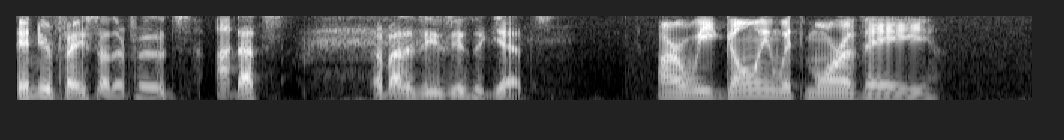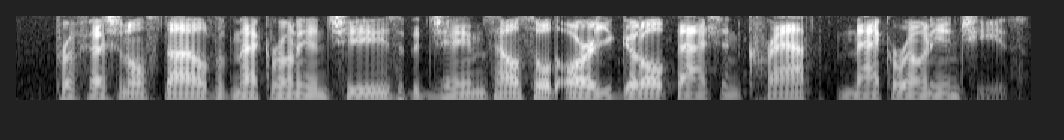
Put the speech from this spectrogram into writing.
in your face, other foods. I- That's about as easy as it gets. Are we going with more of a professional style of macaroni and cheese at the James household, or are you good old fashioned Kraft macaroni and cheese?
